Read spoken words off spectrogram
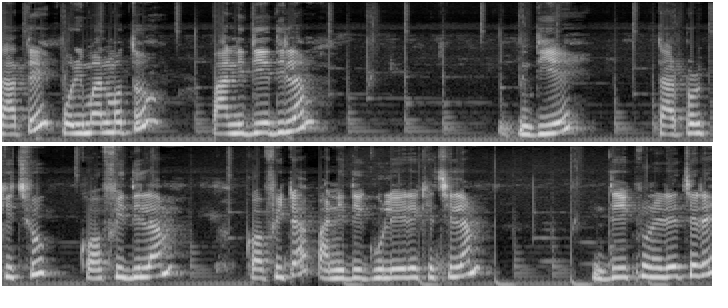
তাতে পরিমাণ মতো পানি দিয়ে দিলাম। দিয়ে তারপর কিছু কফি দিলাম কফিটা পানি দিয়ে গুলিয়ে রেখেছিলাম। দিয়ে একটু নেড়ে চেড়ে।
